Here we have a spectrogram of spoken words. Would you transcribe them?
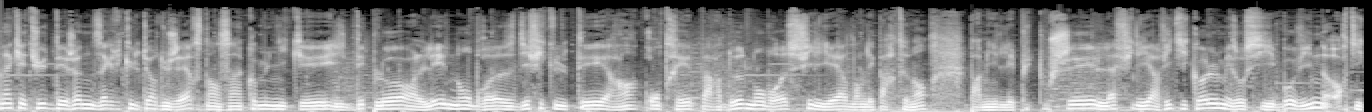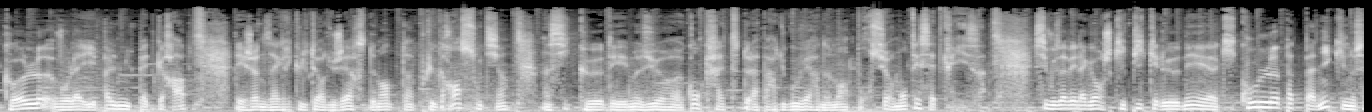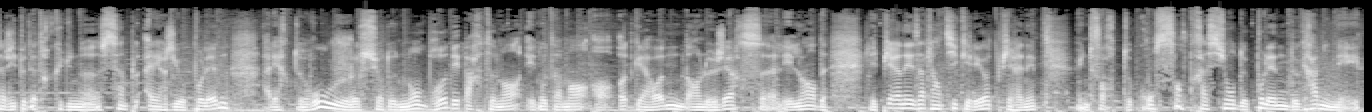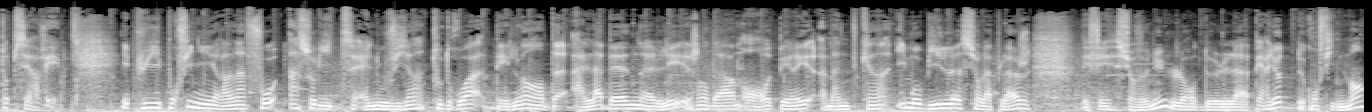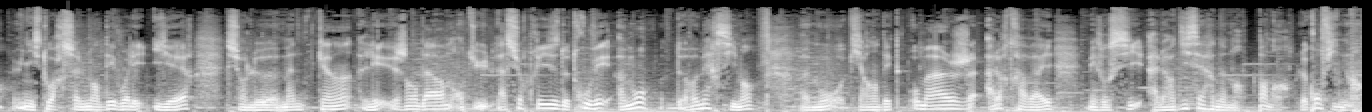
L'inquiétude des jeunes agriculteurs du Gers dans un communiqué, ils déplorent les nombreuses difficultés rencontrées par de nombreuses filières dans le département. Parmi les plus touchées, la filière viticole, mais aussi bovine, horticole, volaille et palmipède gras. Les jeunes agriculteurs du Gers demandent un plus grand soutien ainsi que des mesures concrètes de la part du gouvernement pour surmonter cette crise. Si vous avez la gorge qui pique et le nez qui coule, pas de panique, il ne s'agit peut-être que d'une simple allergie au pollen. Alerte rouge sur de nombreux départements et notamment en Haute-Garonne, dans le Gers, les Landes, les Pyrénées-Atlantiques et les Hautes-Pyrénées. Une forte concentration de pollen de graminées est observée. Et puis pour finir, l'info insolite, elle nous vient tout droit des Landes. À Labenne, les gendarmes ont repéré un mannequin immobile sur la plage. Des faits survenus lors de la période de confinement, une histoire seulement dévoilée hier. Sur le mannequin, les gendarmes ont eu la surprise de trouver un mot de remerciement, un mot qui rendait hommage à leur travail, mais aussi à leur discernement pendant le confinement.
